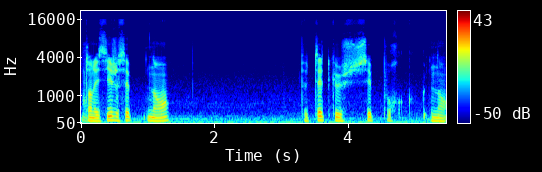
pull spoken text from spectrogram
Attendez, si, je sais. Non. Peut-être que je sais pourquoi. Non.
